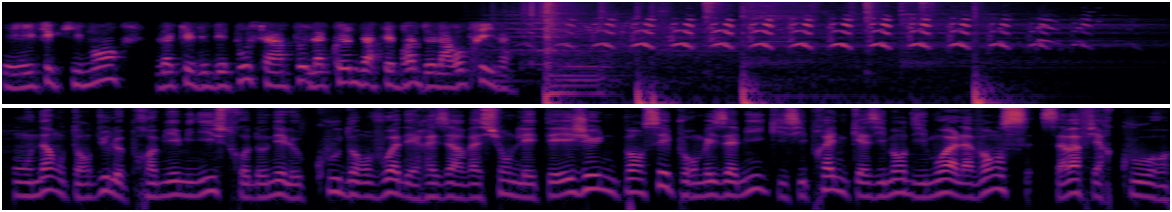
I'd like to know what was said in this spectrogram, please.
Et effectivement, la Caisse des dépôts, c'est un peu la colonne vertébrale de la reprise. On a entendu le Premier ministre donner le coup d'envoi des réservations de l'été et j'ai une pensée pour mes amis qui s'y prennent quasiment dix mois à l'avance, ça va faire court.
